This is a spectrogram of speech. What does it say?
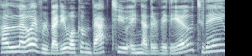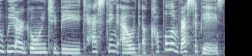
Hello everybody, welcome back to another video. Today we are going to be testing out a couple of recipes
